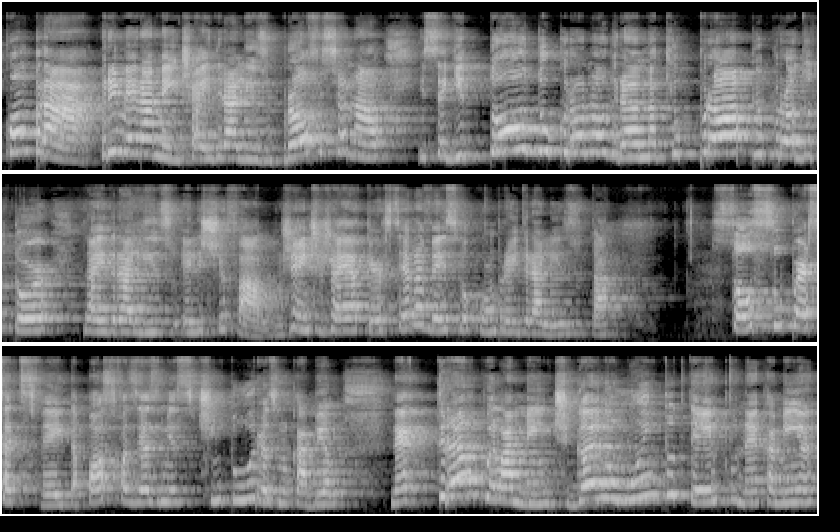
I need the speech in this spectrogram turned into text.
comprar primeiramente a hidraliso profissional e seguir todo o cronograma que o próprio produtor da hidraliso eles te falam. Gente, já é a terceira vez que eu compro a hidraliso, tá? Sou super satisfeita, posso fazer as minhas tinturas no cabelo, né, tranquilamente. Ganho muito tempo, né, com a minha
